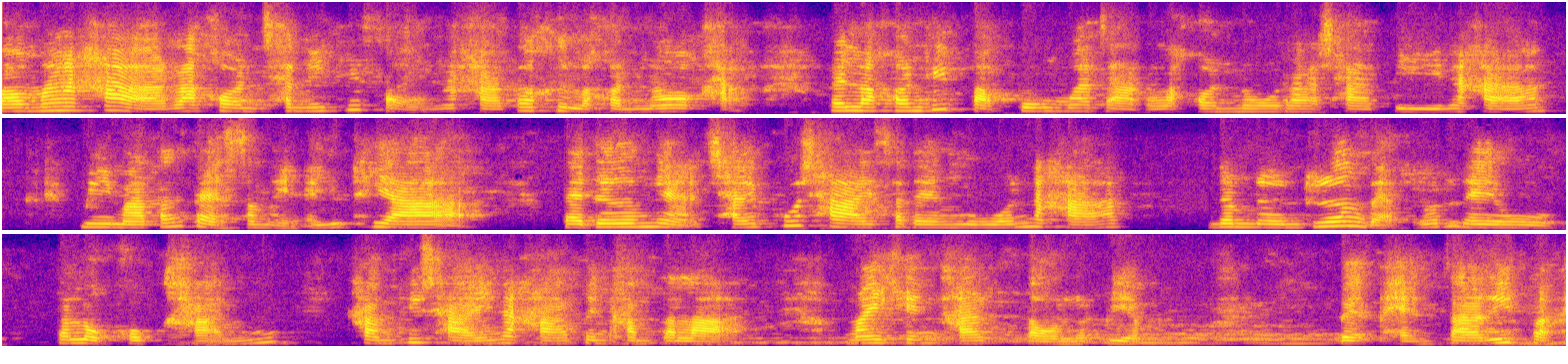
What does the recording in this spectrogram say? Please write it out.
ต่อมาค่ะ ละครชนิดที่สองนะคะ ก็คือละครนอกค่ะ เป็นละครที่ปรับปรุงมาจากละครโนราชาตีนะคะ มีมาตั้งแต่สมัยอยุธยา แต่เดิมเนี่ยใช้ผู้ชายแสดงล้วนนะคะดำเนินเรื่องแบบรวดเร็ว ตลกขบขันคำที่ใช้นะคะเป็นคำตลาด ไม่เข่งคัดต่อระเบียบแบบแผนจารีตประเพ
